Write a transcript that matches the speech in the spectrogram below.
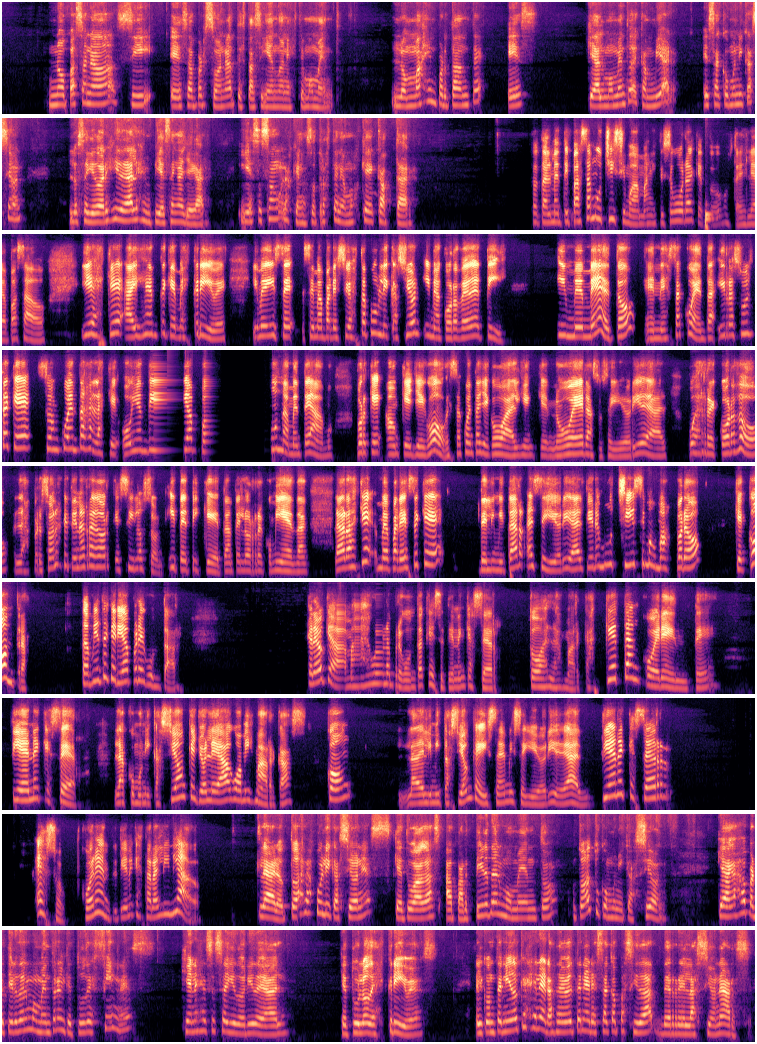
no pasa nada si esa persona te está siguiendo en este momento. Lo más importante es que al momento de cambiar esa comunicación, los seguidores ideales empiecen a llegar. Y esos son los que nosotros tenemos que captar. Totalmente, y pasa muchísimo, además, estoy segura que a todos ustedes le ha pasado. Y es que hay gente que me escribe y me dice, se me apareció esta publicación y me acordé de ti. Y me meto en esa cuenta y resulta que son cuentas a las que hoy en día profundamente amo, porque aunque llegó, esa cuenta llegó a alguien que no era su seguidor ideal, pues recordó las personas que tiene alrededor que sí lo son y te etiquetan, te lo recomiendan. La verdad es que me parece que delimitar al seguidor ideal tiene muchísimos más pro que contra. También te quería preguntar, creo que además es una pregunta que se tienen que hacer todas las marcas. ¿Qué tan coherente tiene que ser la comunicación que yo le hago a mis marcas con la delimitación que hice de mi seguidor ideal? Tiene que ser eso, coherente, tiene que estar alineado. Claro, todas las publicaciones que tú hagas a partir del momento, toda tu comunicación que hagas a partir del momento en el que tú defines quién es ese seguidor ideal, que tú lo describes, el contenido que generas debe tener esa capacidad de relacionarse.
